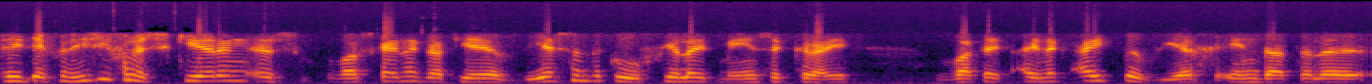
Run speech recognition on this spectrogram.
die definisie van 'n skering is waarskynlik dat jy 'n wesentlike hoeveelheid mense kry wat uiteindelik uitbeweeg en dat hulle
